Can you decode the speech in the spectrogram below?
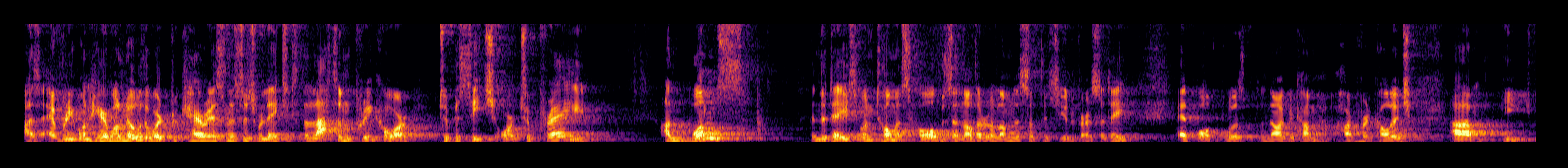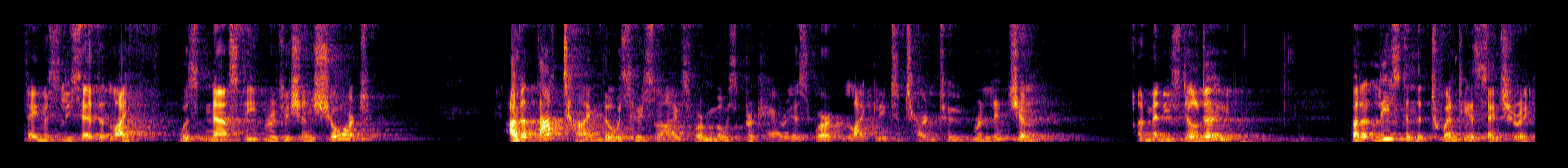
As everyone here will know, the word precariousness is related to the Latin precor, to beseech or to pray. And once, in the days when Thomas Hobbes, another alumnus of this university, at what was now become Hertford College, um, he famously said that life was nasty, brutish, and short. And at that time, those whose lives were most precarious were likely to turn to religion. And many still do. But at least in the 20th century,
